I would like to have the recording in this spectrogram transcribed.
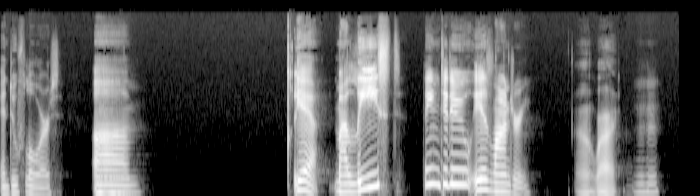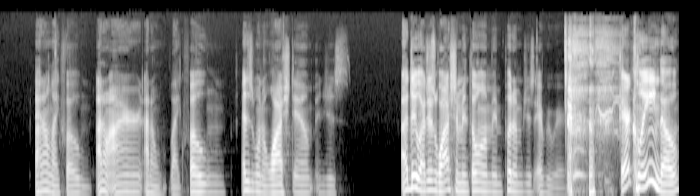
and do floors. Um, yeah, my least thing to do is laundry. oh, why? I don't like folding. I don't iron. I don't like folding. I just want to wash them and just. I do. I just wash them and throw them and put them just everywhere. They're clean though.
